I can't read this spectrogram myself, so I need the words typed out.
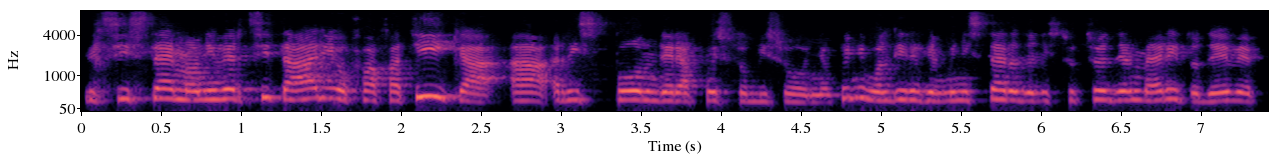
il sistema universitario fa fatica a rispondere a questo bisogno. Quindi vuol dire che il Ministero dell'Istruzione e del Merito deve,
